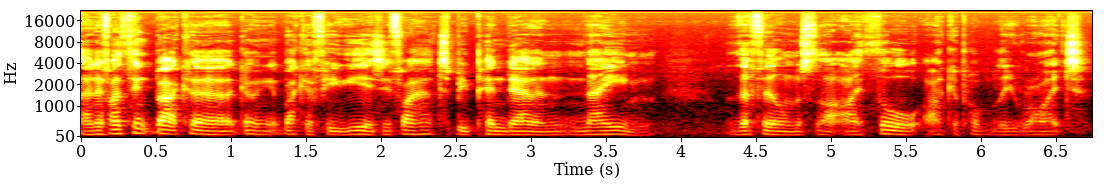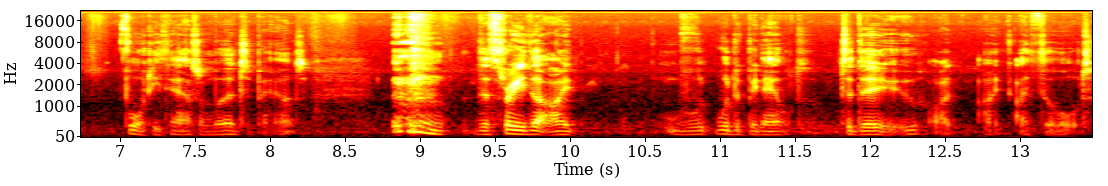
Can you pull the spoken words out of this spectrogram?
And if I think back, uh, going back a few years, if I had to be pinned down and name the films that I thought I could probably write forty thousand words about, the three that I would have been able to do, I, I, I thought,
